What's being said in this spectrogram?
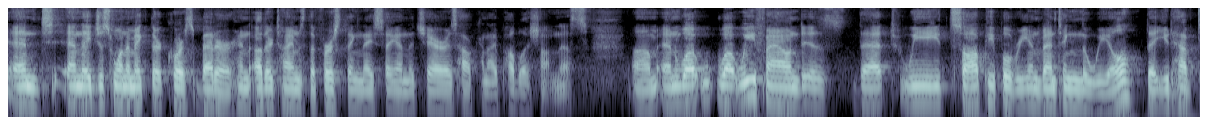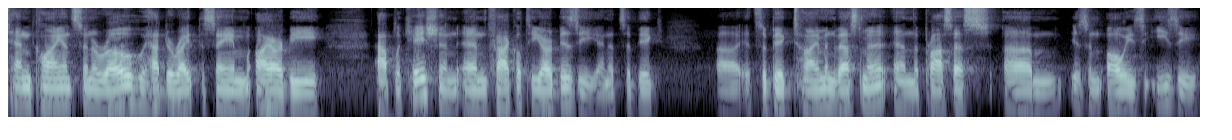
and, and they just want to make their course better, and other times the first thing they say in the chair is, how can I publish on this? Um, and what, what we found is that we saw people reinventing the wheel, that you'd have 10 clients in a row who had to write the same IRB application, and faculty are busy, and it's a big, uh, it's a big time investment, and the process um, isn't always easy.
